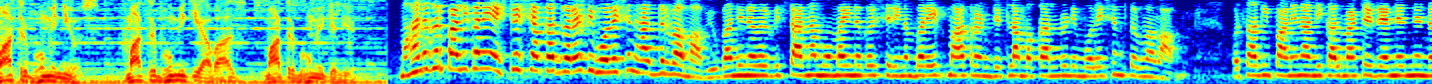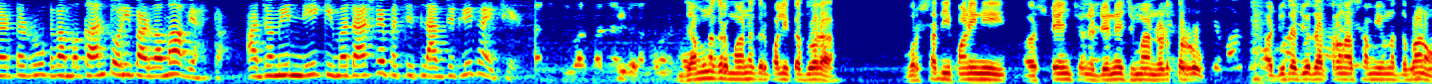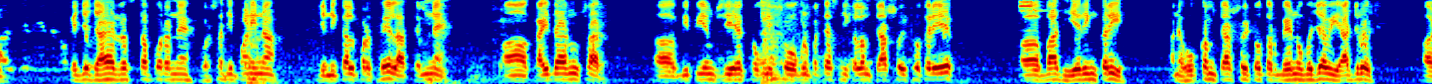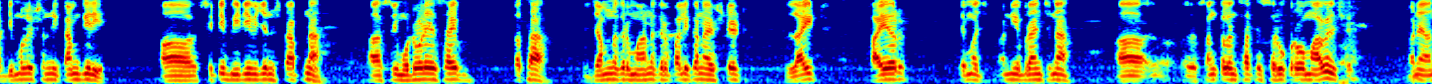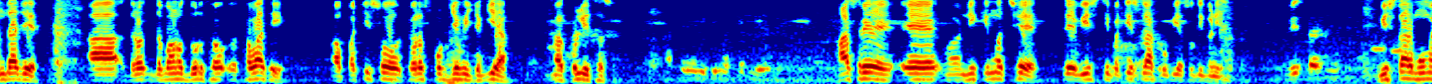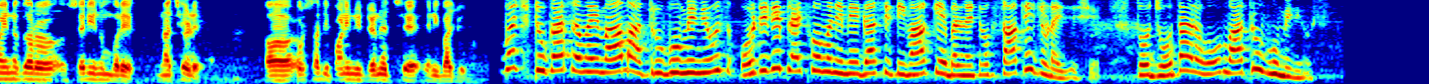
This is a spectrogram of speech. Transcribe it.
Mathrubhumi news. Mathrubhumi કી આવાજ માતૃભૂમિ કે લિયે. મહાનગરપાલિકાની એસ્ટેટ શાખા દ્વારા ડિમોલેશન હાથ ધરવામાં આવ્યું. ગાંધીનગર વિસ્તારના મોમાઈનગર શેરી નંબર એકમાં ત્રણ જેટલા મકાનનું ડિમોલેશન કરવામાં આવ્યું. વરસાદી પાણીના નિકાલ માટે ડ્રેનેજને નડતરરૂપ એવા મકાન તોડી પાડવામાં આવ્યા હતા. આ જમીનની કિંમત આશરે પચીસ લાખ જેટલી થાય છે. જામનગર મહાનગરપાલિકા દ્વારા વરસાદી પાણીની સ્ટેન્ચ અને ડ્રેનેજમાં નડતરરૂપ જુદા જુદા ત્રણ આસામીઓના દબાણો કે જે જાહેર રસ્તા પર અને વરસાદી પાણીના જે નિકાલ પર થયેલા, તેમને કાયદા અનુસાર બીપીએમસી એક્ટ ઓગણીસો ઓગણપચાસની કલમ ચારસો ઇઠોતેર એક બાદ હિયરિંગ કરી અને હુકમ ચારસો ઇઠોતેર બેનો બજાવી આજરોજ ડિમોલેશનની કામગીરી સિટી બી ડિવિઝન સ્ટાફના શ્રી મોઢોડે સાહેબ તથા જામનગર મહાનગરપાલિકાના એસ્ટેટ લાઇટ ફાયર તેમજ અન્ય બ્રાન્ચના સંકલન સાથે શરૂ કરવામાં આવેલ છે. અને અંદાજે આ દબાણો દૂર થ- થવાથી પચીસો ચોરસ ફૂટ જેવી જગ્યા ખુલ્લી થશે. આશરે એ ની કિંમત છે તે વીસથી પચીસ લાખ રૂપિયા સુધી ગણી શકાય. વિસ્તાર મુંબઈનગર શેરી નંબર એક, ના છેડે. વરસાદી પાણીની ડ્રેનેજ છે એની બાજુમાં. ખૂબ જ ટૂંકા સમયમાં માતૃભૂમિ ન્યૂઝ ઓટીટી પ્લેટફોર્મ અને મેગા સિટીમાં કેબલ નેટવર્ક સાથે જોડાઈ જશે. તો જોતા રહો માતૃભૂમિ ન્યૂઝ.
